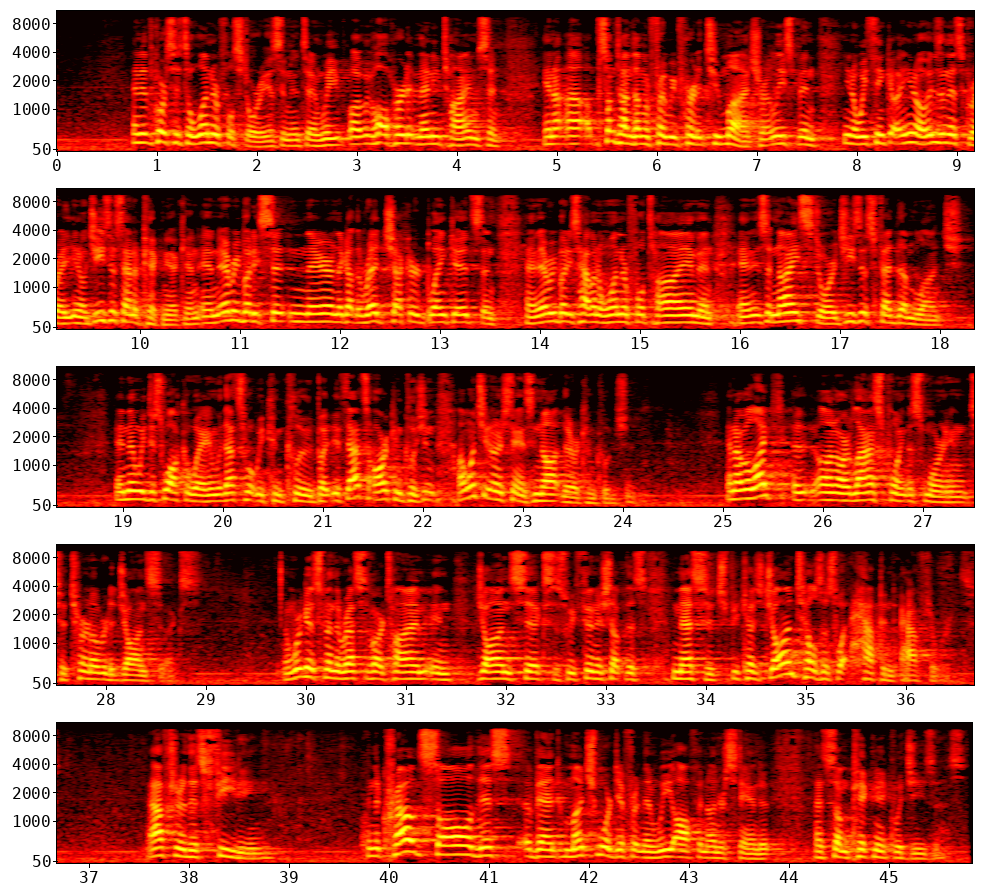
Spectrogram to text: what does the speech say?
And of course, it's a wonderful story, isn't it? And we've, we've all heard it many times. And, and uh, sometimes I'm afraid we've heard it too much, or at least been, you know, we think, you know, isn't this great? You know, Jesus had a picnic, and, and everybody's sitting there, and they got the red checkered blankets, and, and everybody's having a wonderful time, and, and it's a nice story. Jesus fed them lunch. And then we just walk away, and that's what we conclude. But if that's our conclusion, I want you to understand it's not their conclusion. And I would like, uh, on our last point this morning, to turn over to John 6. And we're going to spend the rest of our time in John 6 as we finish up this message because John tells us what happened afterwards. After this feeding. And the crowd saw this event much more different than we often understand it as some picnic with Jesus.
